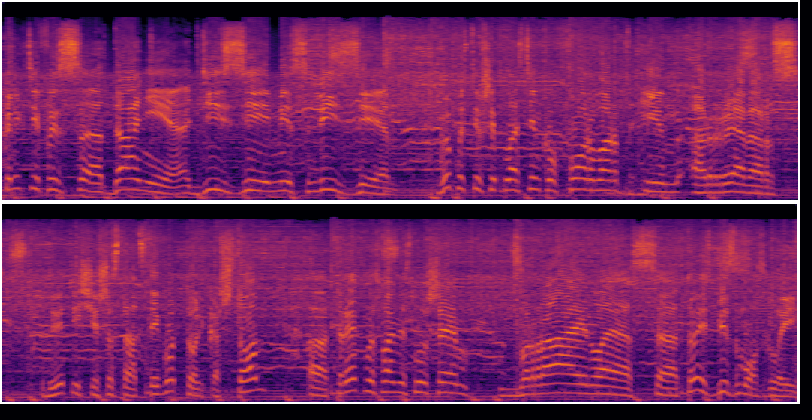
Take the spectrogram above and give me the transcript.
Коллектив из э, Дании Диззи Мисс Лиззи, выпустивший пластинку Forward in Reverse. 2016 год только что. Э, Трек мы с вами слушаем Brainless, э, то есть безмозглый.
